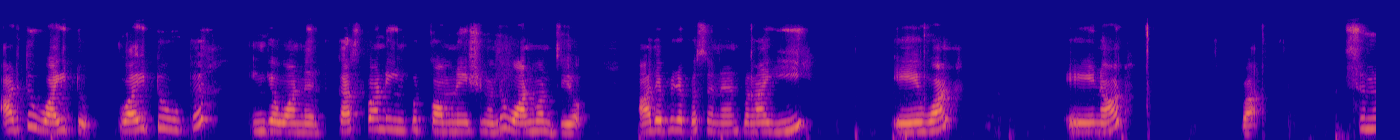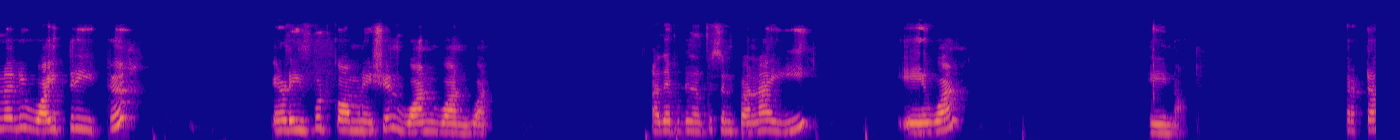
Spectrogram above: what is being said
அடுத்து ஒய் டூ ஒய் டூக்கு இங்க ஒன் இருக்கு. கரஸ்பாண்டிங் இன்புட் காம்பினேஷன் வந்து ஒன் ஒன் ஜீரோ அது எப்படி ரெப்ரசென்ட் பண்ணலாம் E A one A naught bar similarly Y த்ரீக்கு என்னோட input combination one one one அதை எப்படி ரெப்ரசென்ட் பண்ணலாம்? E A one A naught கரெக்டா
